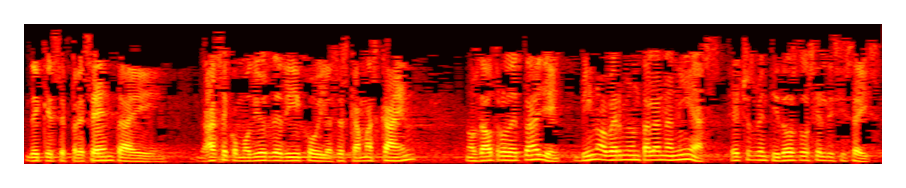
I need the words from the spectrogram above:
de que se presenta y hace como Dios le dijo y las escamas caen, nos da otro detalle. Vino a verme un tal Ananías, Hechos 22, 12 al 16.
